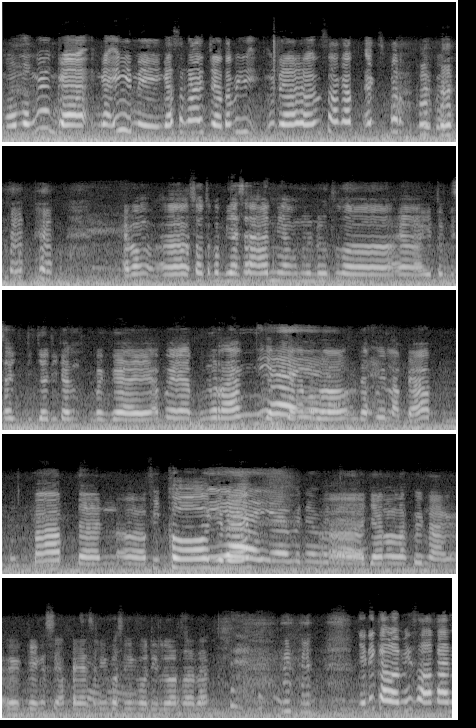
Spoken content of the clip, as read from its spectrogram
ngomongnya nggak nggak ini nggak sengaja tapi udah sangat expert gitu Emang eh, suatu kebiasaan yang menurut lo eh, itu bisa dijadikan sebagai apa ya bumerang jadi Iya, jangan iya. lo lakuin lah pap, pap dan eh, Viko gitu iya ya. iya benar-benar Eh, jangan lo lakuin lah eh, geng siapa yang selingkuh selingkuh di luar sana. jadi kalau misalkan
